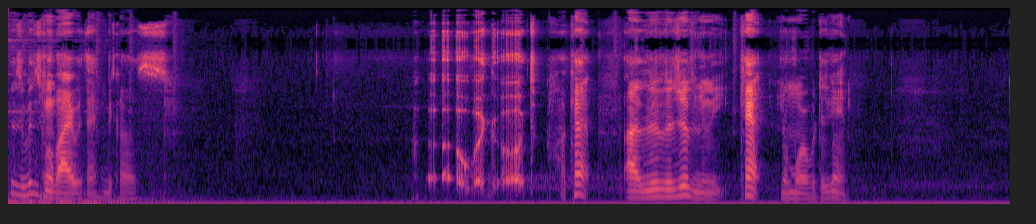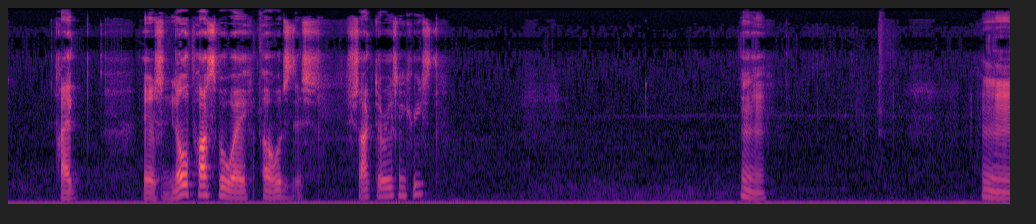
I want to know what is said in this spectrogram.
We're just gonna buy everything because. Oh my god. I can't. I legitimately can't no more with this game. Like, there's no possible way. Oh, what is this? Shock the race increased? Hmm. Hmm.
